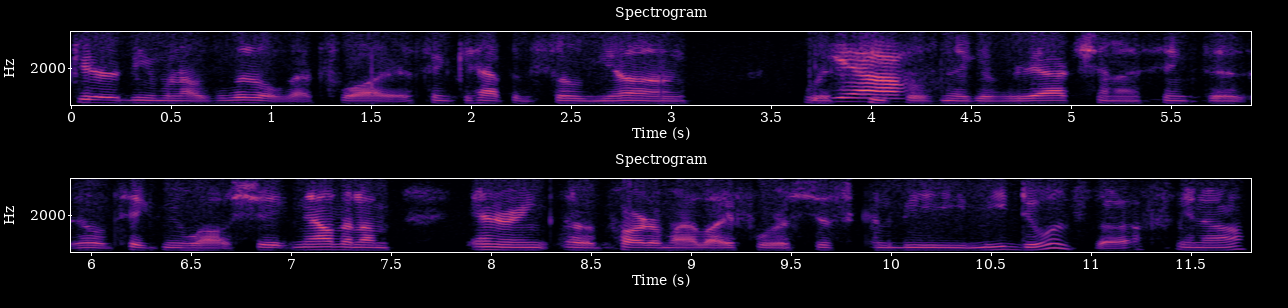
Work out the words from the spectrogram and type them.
scared me when I was little. That's why I think it happened so young with Yeah. people's negative reaction. I think that it'll take me a while to shake. Now that I'm entering a part of my life where it's just going to be me doing stuff, you know,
